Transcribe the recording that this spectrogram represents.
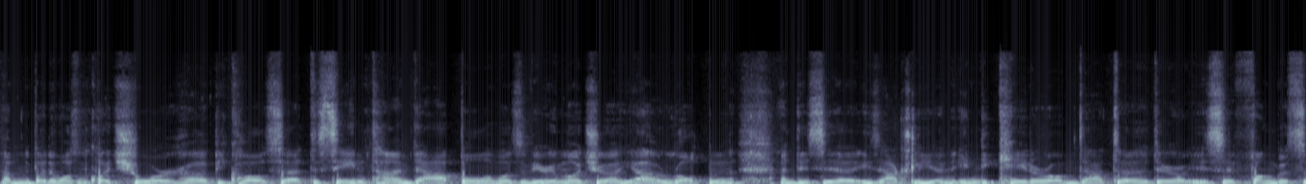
Um, but I wasn't quite sure uh, because at the same time the apple was very much yeah, rotten and this is actually an indicator that there is a fungus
